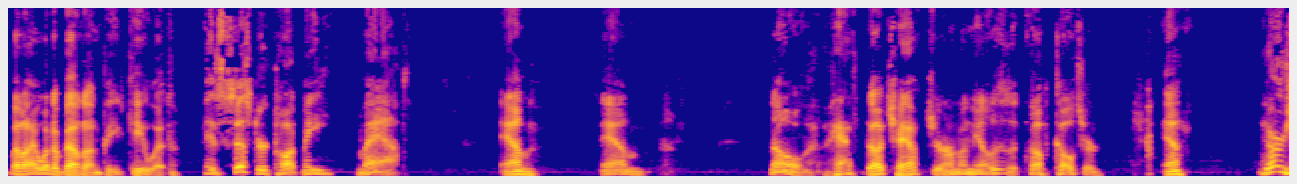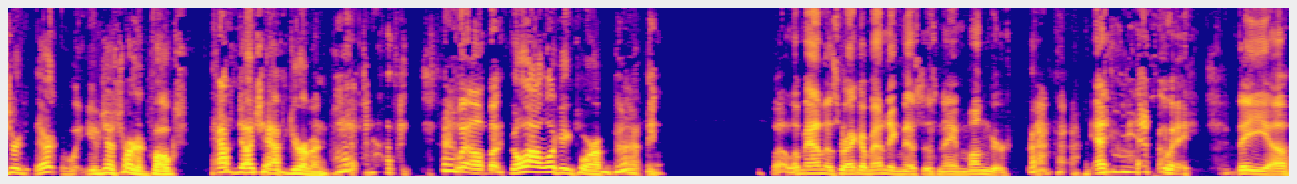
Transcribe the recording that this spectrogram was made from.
but I would have bet on Pete Kiewit. His sister taught me math, and and no, half Dutch, half German. You know, this is a tough culture, and There's your there. You've just heard it, folks. Half Dutch, half German. well, but Go out looking for him. Well, the man that's recommending this is named Munger. anyway, the uh,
